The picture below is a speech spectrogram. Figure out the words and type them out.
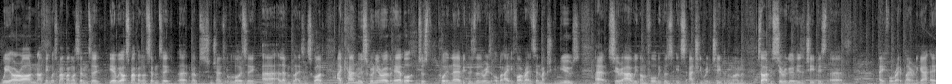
We are on, I think we're smack bang on 70. Yeah, we are smack bang on 70. Uh, no position change, loyalty. Uh, 11 players in squad. I can move Skriniar over here, but just put in there because there is other 85 rated backs you can use. Uh, Serie A we've gone for because it's actually really cheap at the moment. Started for Sirigu, who's the cheapest uh, 84 rated player in the uh,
